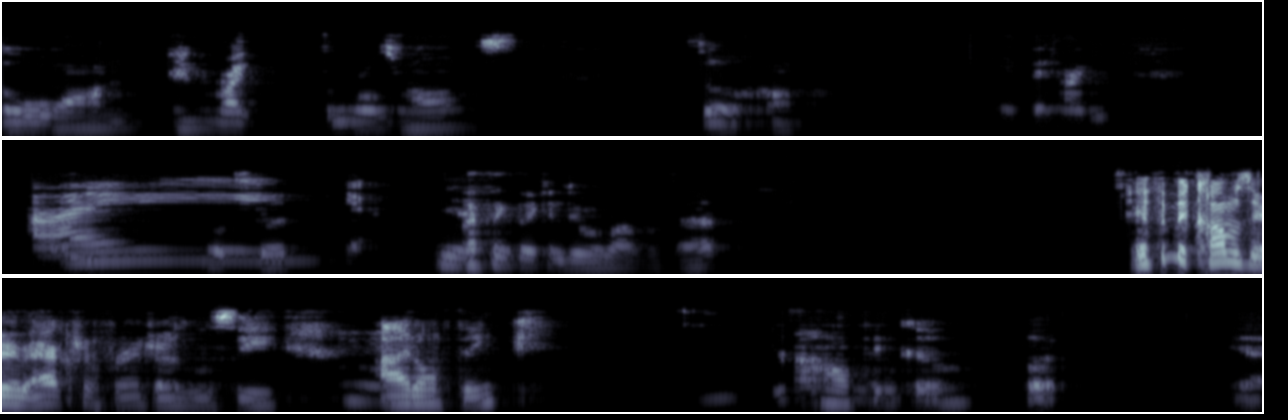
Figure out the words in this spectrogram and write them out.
go on and right the world's wrongs. So, um, Ben Hardy. I. Looks good. Yeah. I think they can do a lot with that. if it becomes their action franchise, we'll see. Mhm. I don't think. I don't think so. But yeah.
